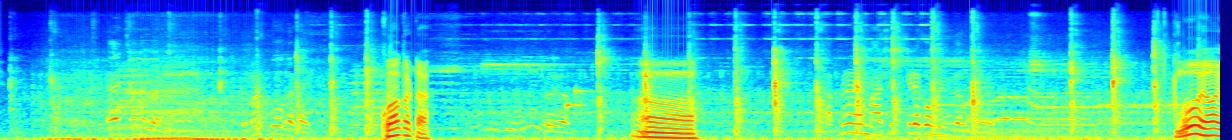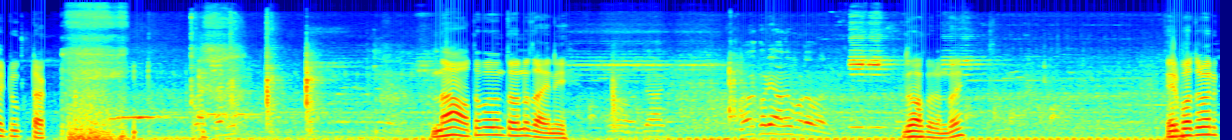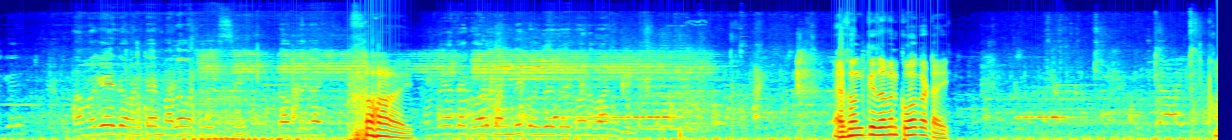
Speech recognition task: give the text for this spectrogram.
কুয়াকাটা? ও। ওই হয় টুকটাক। না অত পর্যন্ত যায়নি। দোয়া করেন ভাই। এরপর যাবেন আমাকে তো অন টাইম ভালোবাসা দিচ্ছি সব জায়গায়। হয়। কোন জায়গাতে ঘর বান্ধি কোন জায়গায় ঘর ভাঙবি। এখন কি যাবেন কুয়াকাটায়?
